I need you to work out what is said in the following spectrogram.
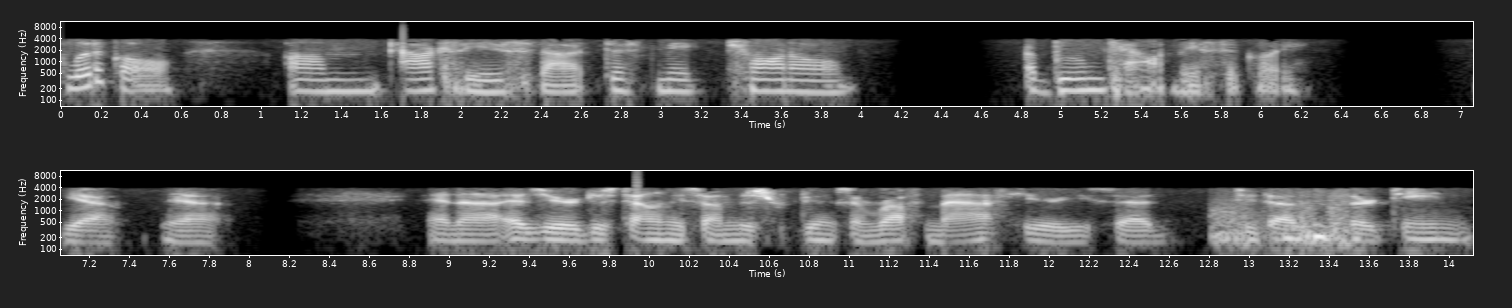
political um, axes that just make Toronto a boom town, basically. Yeah, yeah. And uh, as you're just telling me, so I'm just doing some rough math here. You said 2013,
